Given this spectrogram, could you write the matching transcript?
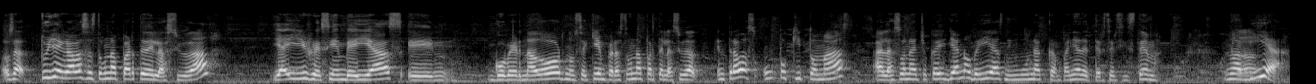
O sea, tú llegabas hasta una parte de la ciudad y ahí recién veías gobernador, no sé quién, pero hasta una parte de la ciudad. Entrabas un poquito más a la zona de Chocay y ya no veías ninguna campaña de tercer sistema. No Ah. había,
